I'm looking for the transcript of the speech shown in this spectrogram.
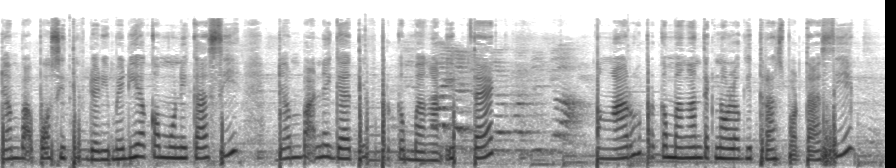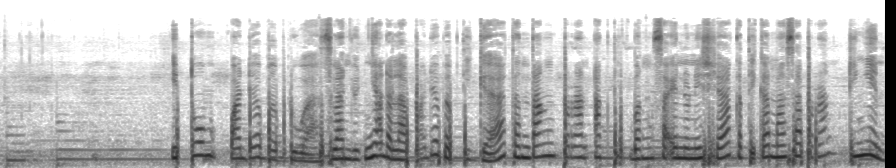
dampak positif dari media komunikasi, dampak negatif perkembangan iptek, pengaruh perkembangan teknologi transportasi, itu pada bab 2. Selanjutnya adalah pada bab 3 tentang peran aktif bangsa Indonesia ketika masa perang dingin.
